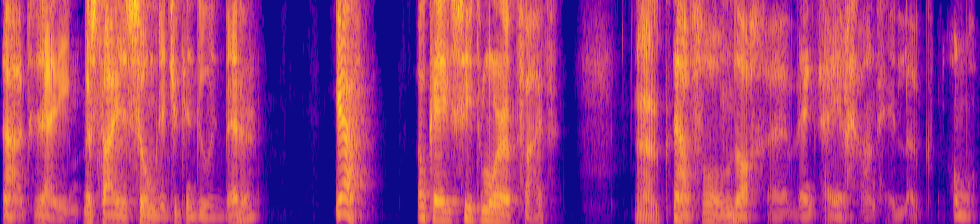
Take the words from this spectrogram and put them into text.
Nou, toen zei hij, must I assume that you can do it better? Ja, oké, see you tomorrow at five. Leuk. Nou, volgende dag eh, ben ik daarheen gegaan, heel leuk. Allemaal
